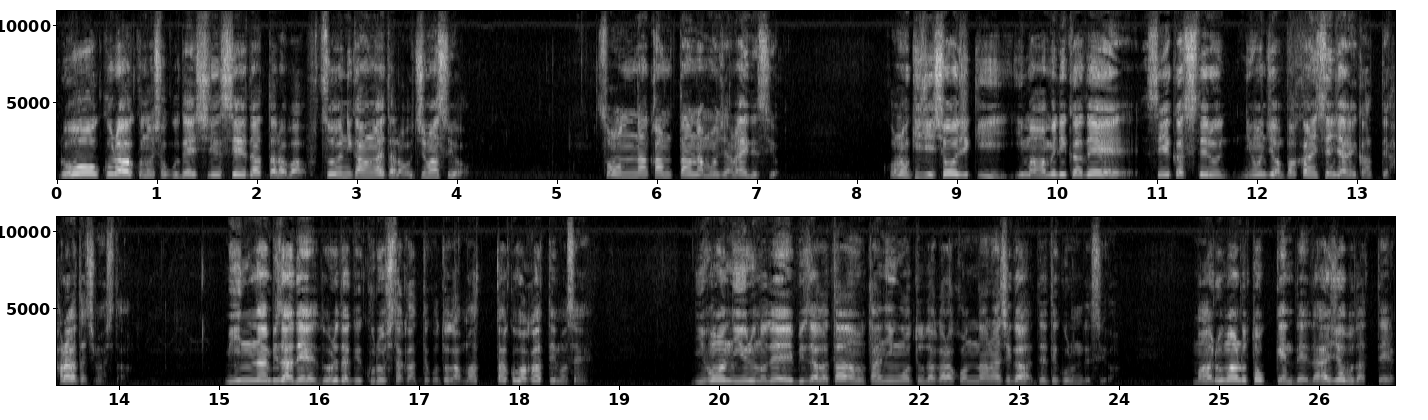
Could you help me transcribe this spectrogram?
ロークラークの職で申請だったらば、普通に考えたら落ちますよ。そんな簡単なもんじゃないですよ。この記事正直、今アメリカで生活してる日本人は馬鹿にしてんじゃないかって腹が立ちました。みんなビザでどれだけ苦労したかってことが全く分かっていません。日本にいるのでビザがただの他人事だからこんな話が出てくるんですよ。〇〇特権で大丈夫だって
